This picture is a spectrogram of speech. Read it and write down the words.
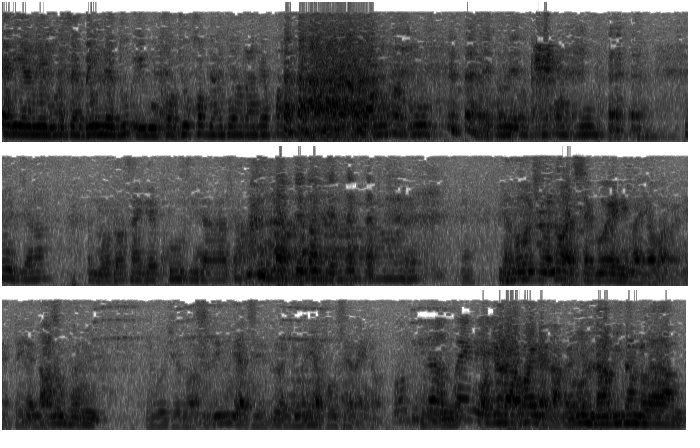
အဲ့ဒီအနေကိုစပိန်နဲ့သူအိမ်ကိုခေါ်ချိုးခေါ်ပြန်သွားတယ်ပါဟုတ်ကြ မော်တော်ဆိုင်ကခိုးစီတာကသာငဘိုချုံတော့19ရက်နေ့မှာရောက်ပါမယ်တရက်နောက်လို့ဖို့လို့ငဘိုချုံတော့မသိဘူးပြစီသူကညမင်းကဖုန်းဆက်လိုက်တော့ပေါ်ပြူလာဖိုင်နဲ့ပေါ်ပြူလာဖိုင်နဲ့လာမယ်ဟိုလာပြီးသားမလားဘူး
